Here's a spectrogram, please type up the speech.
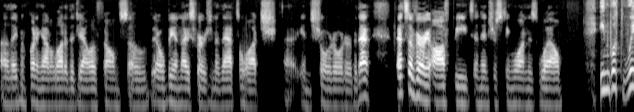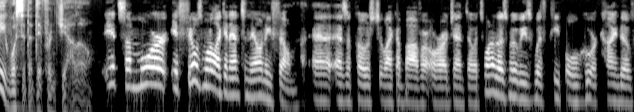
uh, they've been putting out a lot of the Giallo films, so there will be a nice version of that to watch uh, in short order. But that that's a very offbeat and interesting one as well. In what way was it a different Giallo? It's a more. It feels more like an Antonioni film as opposed to like a Bava or Argento. It's one of those movies with people who are kind of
